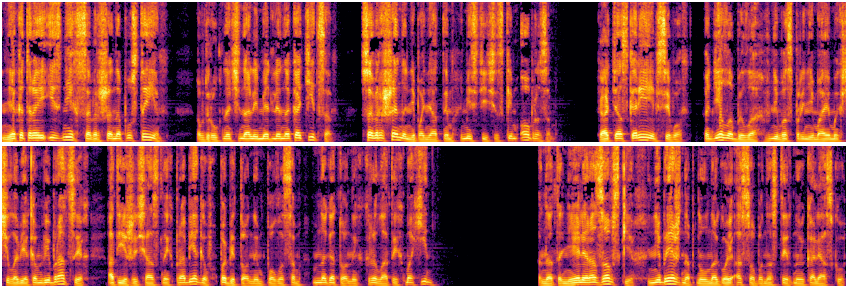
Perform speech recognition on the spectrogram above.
Некоторые из них, совершенно пустые, вдруг начинали медленно катиться, совершенно непонятным мистическим образом. Хотя, скорее всего, дело было в невоспринимаемых человеком вибрациях от ежечасных пробегов по бетонным полосам многотонных крылатых махин. Натаниэль Розовский небрежно пнул ногой особо настырную коляску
